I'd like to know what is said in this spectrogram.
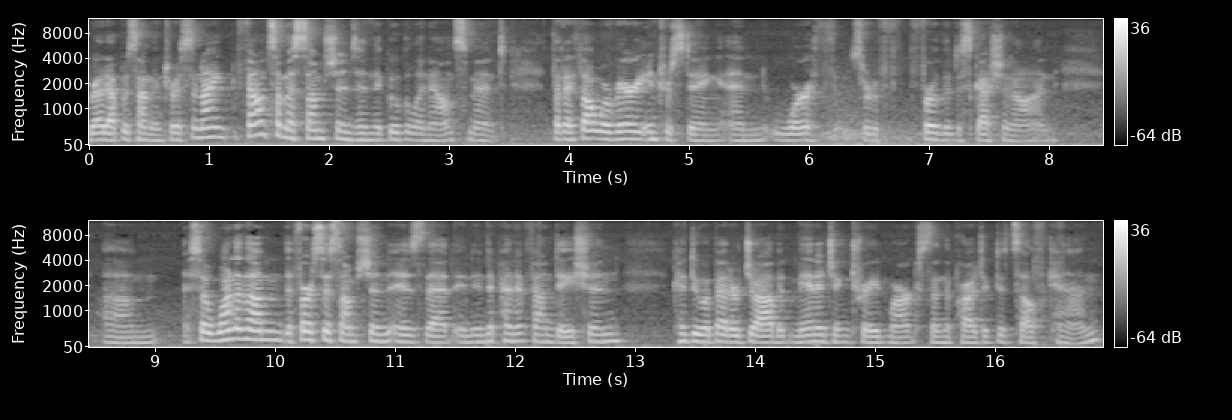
read up with some interest. And I found some assumptions in the Google announcement that I thought were very interesting and worth sort of further discussion on. Um, so one of them, the first assumption is that an independent foundation can do a better job at managing trademarks than the project itself can.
